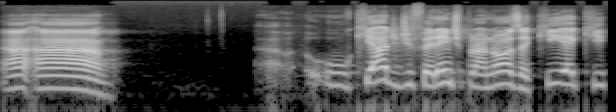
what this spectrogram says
A, a, o que há de diferente para nós aqui é que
